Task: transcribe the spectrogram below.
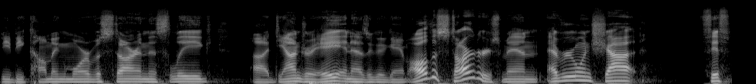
be becoming more of a star in this league. Uh, DeAndre Ayton has a good game. All the starters, man, everyone shot fifth.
